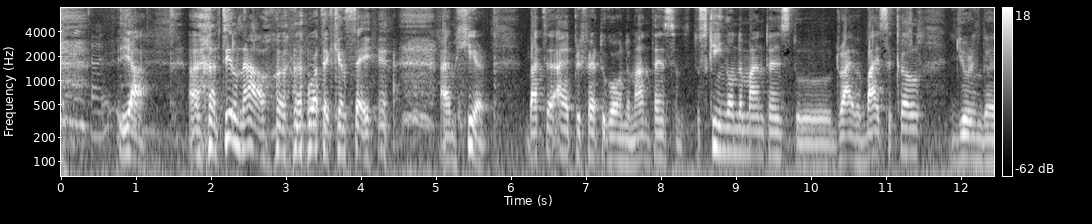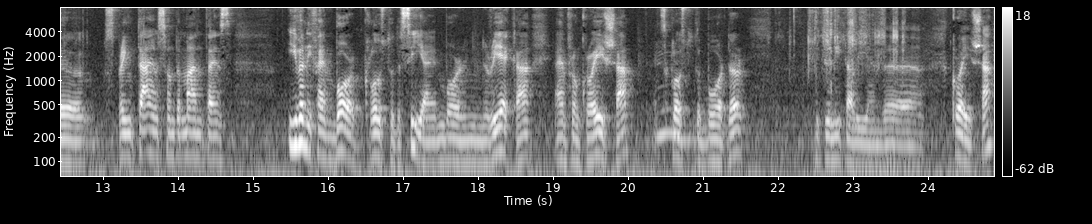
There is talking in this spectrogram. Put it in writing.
yeah uh, until now, what I can say, I'm here. But uh, I prefer to go on the mountains, to skiing on the mountains, to drive a bicycle during the spring times on the mountains. Even if I'm born close to the sea, I'm born in Rijeka. I'm from Croatia. It's close to the border between Italy and uh, Croatia.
